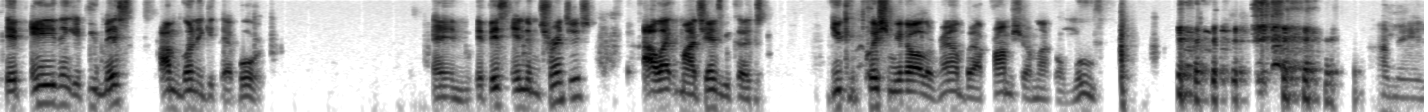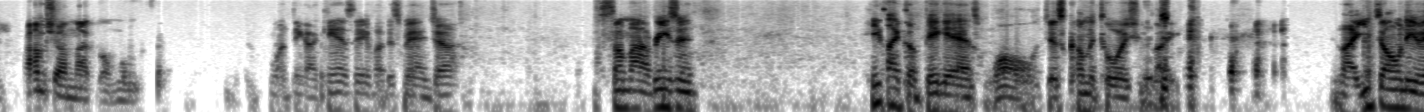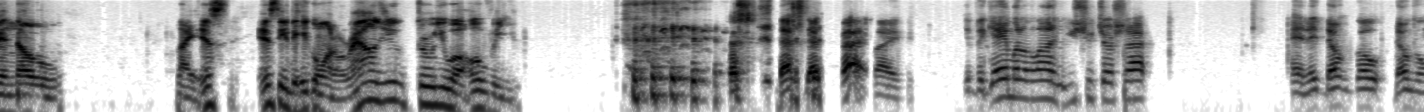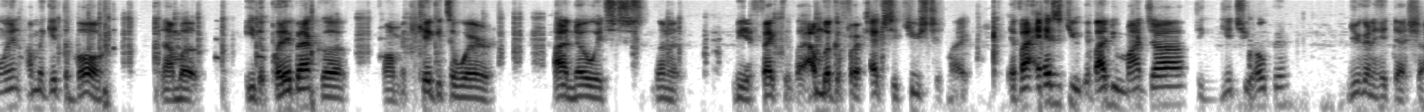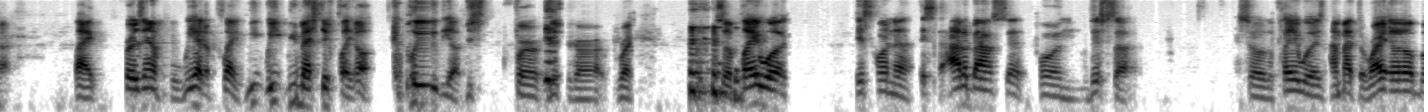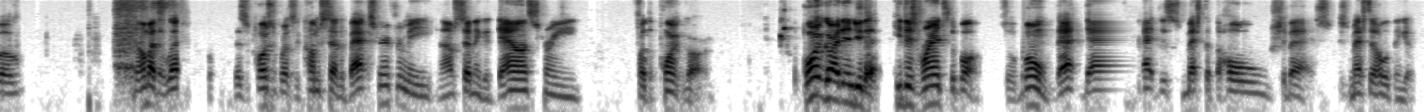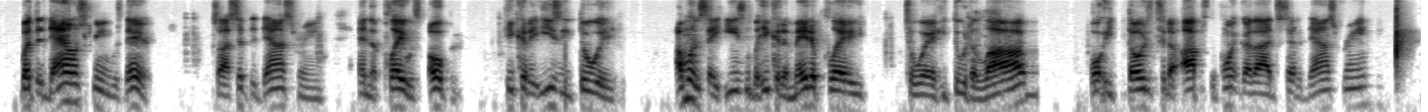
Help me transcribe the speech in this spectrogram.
If anything, if you miss, I'm going to get that board. And if it's in them trenches, I like my chance because you can push me all around, but I promise you I'm not going to move. I mean, I promise you I'm not going to move. one thing I can say about this man, Ja, some odd reason, he's like a big ass wall just coming towards you. Like, like you don't even know. Like it's it's either he going around you, through you, or over you. That's that's that's fact. Like if the game on the line, you shoot your shot, and it don't go don't go in, I'm gonna get the ball, and I'm gonna either put it back up or I'm gonna kick it to where I know it's gonna be effective. Like I'm looking for execution. Like if I execute, if I do my job to get you open, you're gonna hit that shot. Like for example, we had a play. We we, we messed this play up completely up just for disregard. Right. So the play was it's on the it's the out of bounds set on this side. So the play was I'm at the right elbow. No, I'm at the left. There's a post person come set a back screen for me, and I'm setting a down screen for the point guard. The point guard didn't do that. He just ran to the ball. So boom, that that that just messed up the whole shabazz. Just messed the whole thing up. But the down screen was there. So I set the down screen and the play was open. He could have easily threw it. I wouldn't say easy, but he could have made a play to where he threw the lob or he throws it to the opposite point guard. I'd set a down screen,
